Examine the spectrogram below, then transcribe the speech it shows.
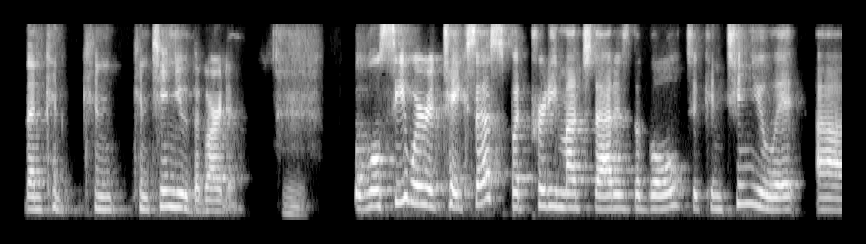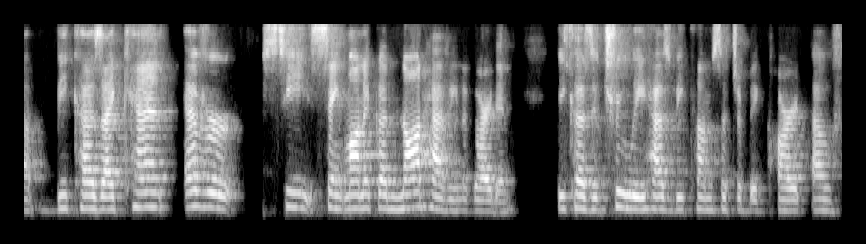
then can, can continue the garden. Hmm. We'll see where it takes us, but pretty much that is the goal to continue it uh, because I can't ever see St. Monica not having a garden because it truly has become such a big part of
